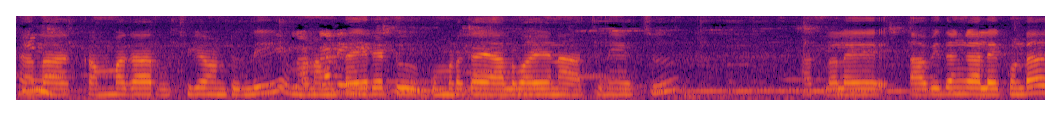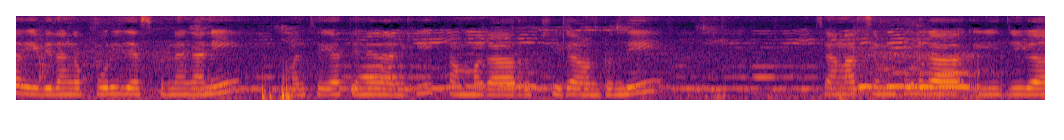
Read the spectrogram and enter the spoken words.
చాలా కమ్మగా రుచిగా ఉంటుంది. మనం డైరెక్ట్ గుమ్మడికాయ హల్వా అయినా తినేయచ్చు. అట్లలే ఆ విధంగా లేకుండా ఈ విధంగా పూరి చేసుకున్నా కానీ మంచిగా తినేదానికి కమ్మగా రుచిగా ఉంటుంది. చాలా సింపుల్గా ఈజీగా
